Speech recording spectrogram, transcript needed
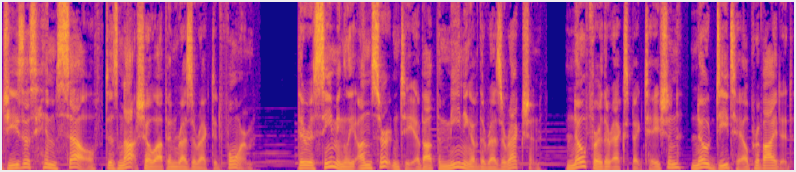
Jesus himself does not show up in resurrected form. There is seemingly uncertainty about the meaning of the resurrection, no further expectation, no detail provided.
